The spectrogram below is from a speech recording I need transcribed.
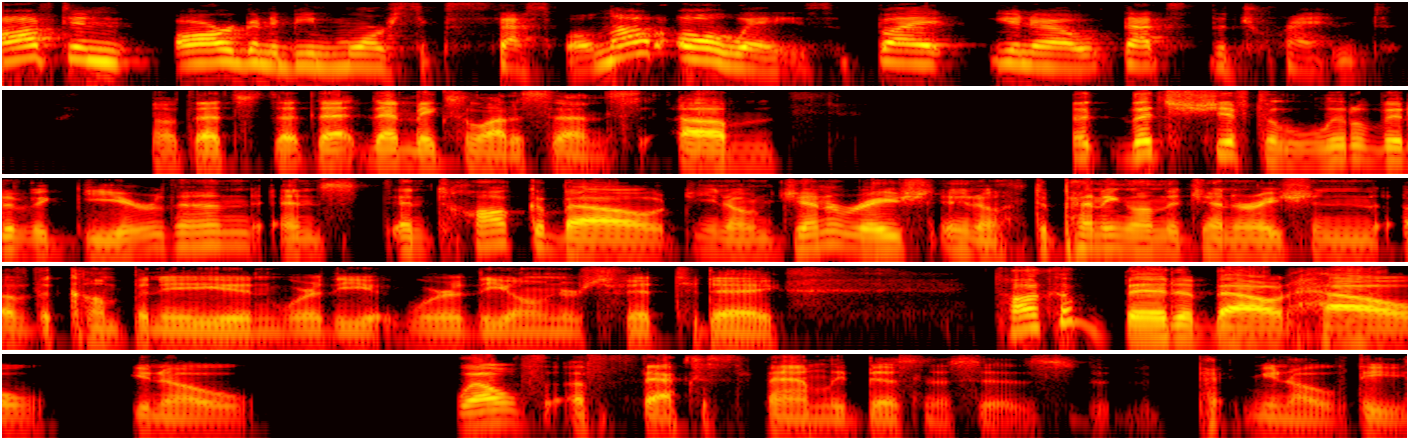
often are going to be more successful. Not always but you know that's the trend. No that's that that, that makes a lot of sense. Um let's shift a little bit of a gear then and and talk about you know generation you know depending on the generation of the company and where the where the owners fit today Talk a bit about how, you know, wealth affects family businesses. You know, the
